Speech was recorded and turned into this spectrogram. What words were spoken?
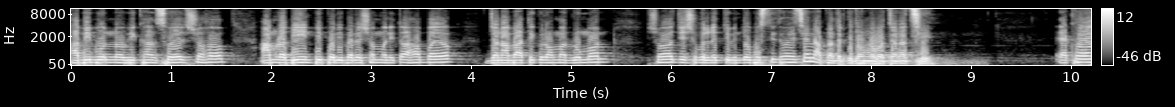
হাবিবুল নবী খান সোহেল সহ আমরা বিএনপি পরিবারের সম্মানিত আহ্বায়ক জনাব আতিকুর রহমান রুমন সহ যে সকল নেতৃবৃন্দ উপস্থিত হয়েছেন, আপনাদেরকে ধন্যবাদ জানাচ্ছি। এখন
